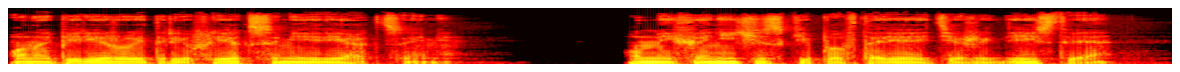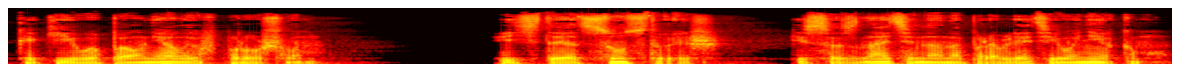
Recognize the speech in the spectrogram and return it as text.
Он оперирует рефлексами и реакциями. Он механически повторяет те же действия, какие выполнял и в прошлом. Ведь ты отсутствуешь, и сознательно направлять его некому.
